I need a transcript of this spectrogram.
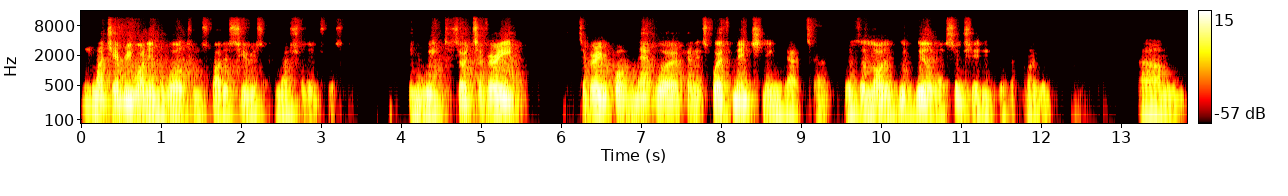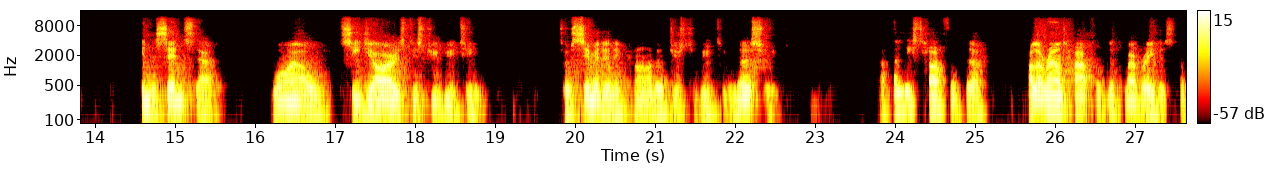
pretty much everyone in the world who's got a serious commercial interest in wheat. So it's a very, it's a very important network, and it's worth mentioning that uh, there's a lot of goodwill associated with the IWIN, um, in the sense that while CGIAR is distributing, so CIMMYT and ICARDA distributing nurseries, uh, at least half of the, well, around half of the collaborators are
